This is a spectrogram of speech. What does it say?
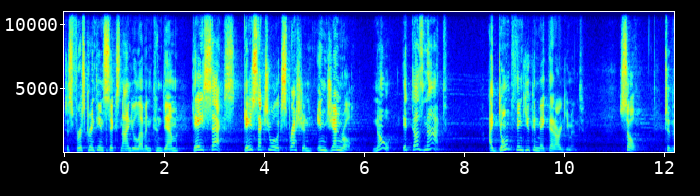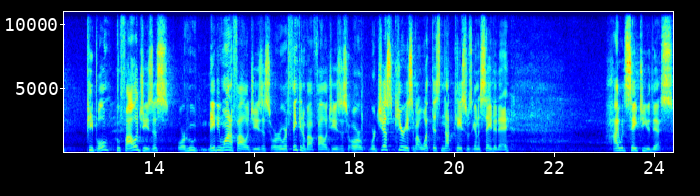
Does 1 Corinthians 6, 9 to 11 condemn gay sex, gay sexual expression in general? No, it does not. I don't think you can make that argument. So, to the people who follow Jesus, or who maybe want to follow Jesus, or who are thinking about follow Jesus, or were just curious about what this nutcase was going to say today, I would say to you this.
